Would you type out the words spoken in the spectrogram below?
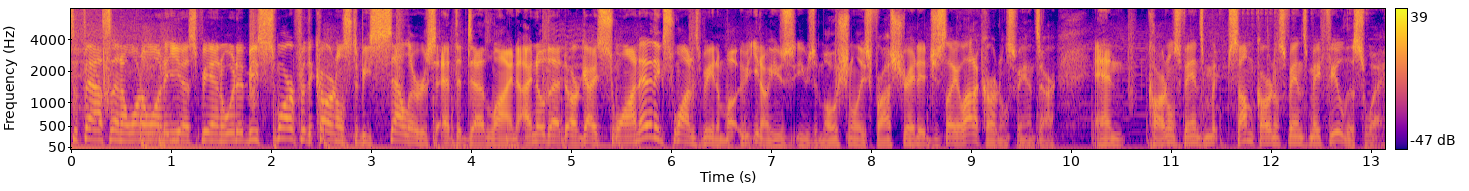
It's the Fast Lane on 101 at ESPN. Would it be smart for the Cardinals to be sellers at the deadline? I know that our guy Swan, I think Swan's being, emo- you know, he's, he was emotional, he's frustrated, just like a lot of Cardinals fans are. And Cardinals fans, some Cardinals fans may feel this way.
